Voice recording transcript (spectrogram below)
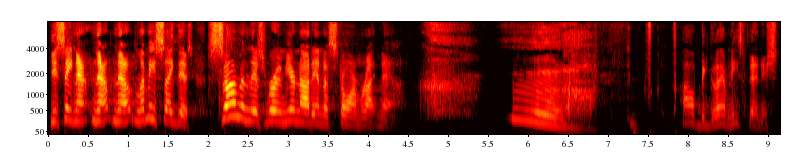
You see, now, now, now, let me say this. Some in this room, you're not in a storm right now. I'll be glad when he's finished.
